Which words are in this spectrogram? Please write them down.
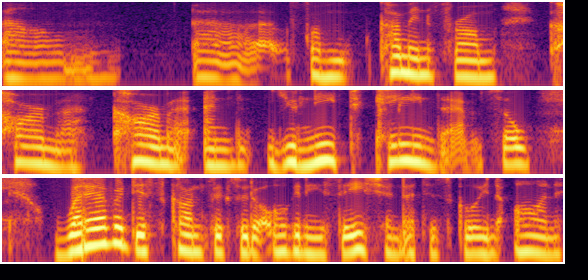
um, uh, from coming from karma, karma, and you need to clean them. So, whatever this conflicts with the organization that is going on,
